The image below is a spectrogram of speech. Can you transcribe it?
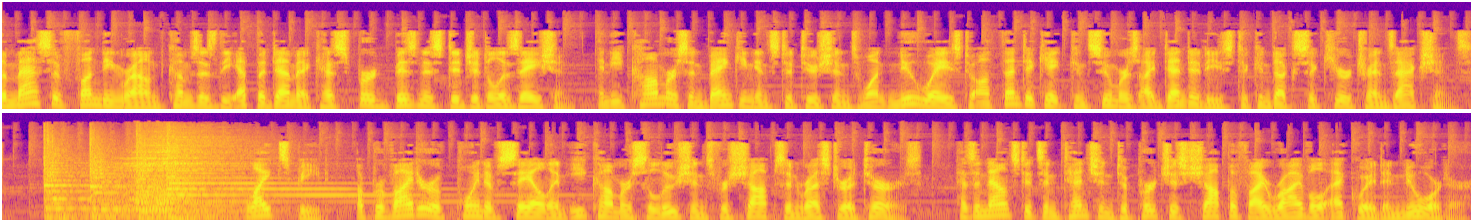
The massive funding round comes as the epidemic has spurred business digitalization, and e-commerce and banking institutions want new ways to authenticate consumers' identities to conduct secure transactions. Lightspeed, a provider of point-of-sale and e-commerce solutions for shops and restaurateurs, has announced its intention to purchase Shopify rival Ecwid and NuORDER.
